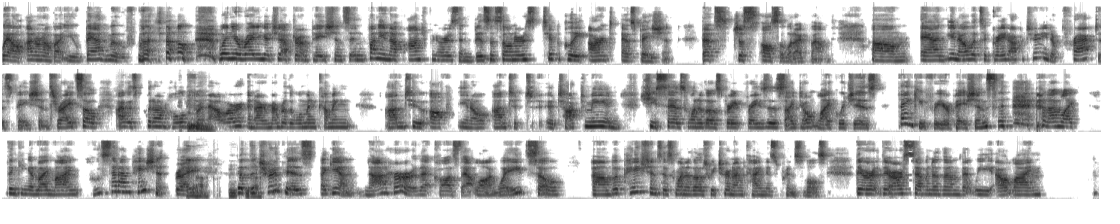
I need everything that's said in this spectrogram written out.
well, I don't know about you, bad move, but um, when you're writing a chapter on patience, and funny enough, entrepreneurs and business owners typically aren't as patient. That's just also what I found. Um, and, you know, it's a great opportunity to practice patience, right? So I was put on hold for an hour, and I remember the woman coming on to off, you know, on to t- uh, talk to me. And she says one of those great phrases I don't like, which is, thank you for your patience. and I'm like, thinking in my mind, who said I'm patient, right? Yeah. But yeah. the truth is, again, not her that caused that long wait. So, um, but patience is one of those return on kindness principles. There, there are seven of them that we outline,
